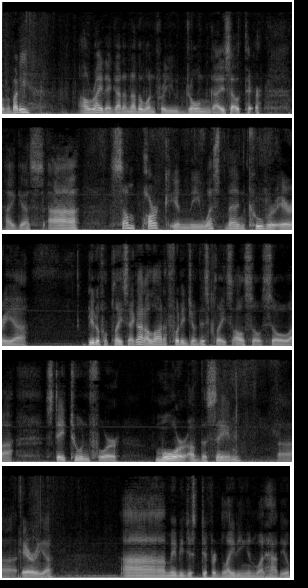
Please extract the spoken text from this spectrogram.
everybody. All right, I got another one for you drone guys out there, I guess. Uh, some park in the West Vancouver area. Beautiful place. I got a lot of footage of this place also, so uh, stay tuned for more of the same uh, area. Uh, maybe just different lighting and what have you.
